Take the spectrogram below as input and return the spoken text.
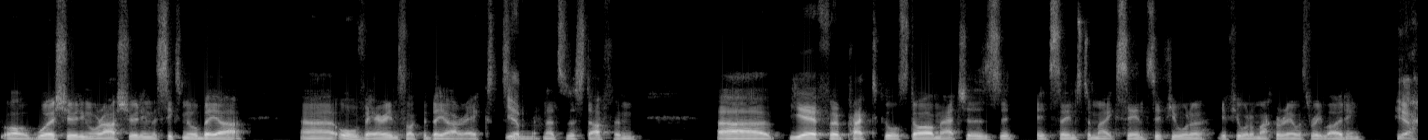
or were shooting or are shooting the six mil BR, uh, all variants like the BRX Yep. and that sort of stuff. And uh, yeah, for practical style matches, it it seems to make sense if you want to if you want to muck around with reloading. Yeah.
